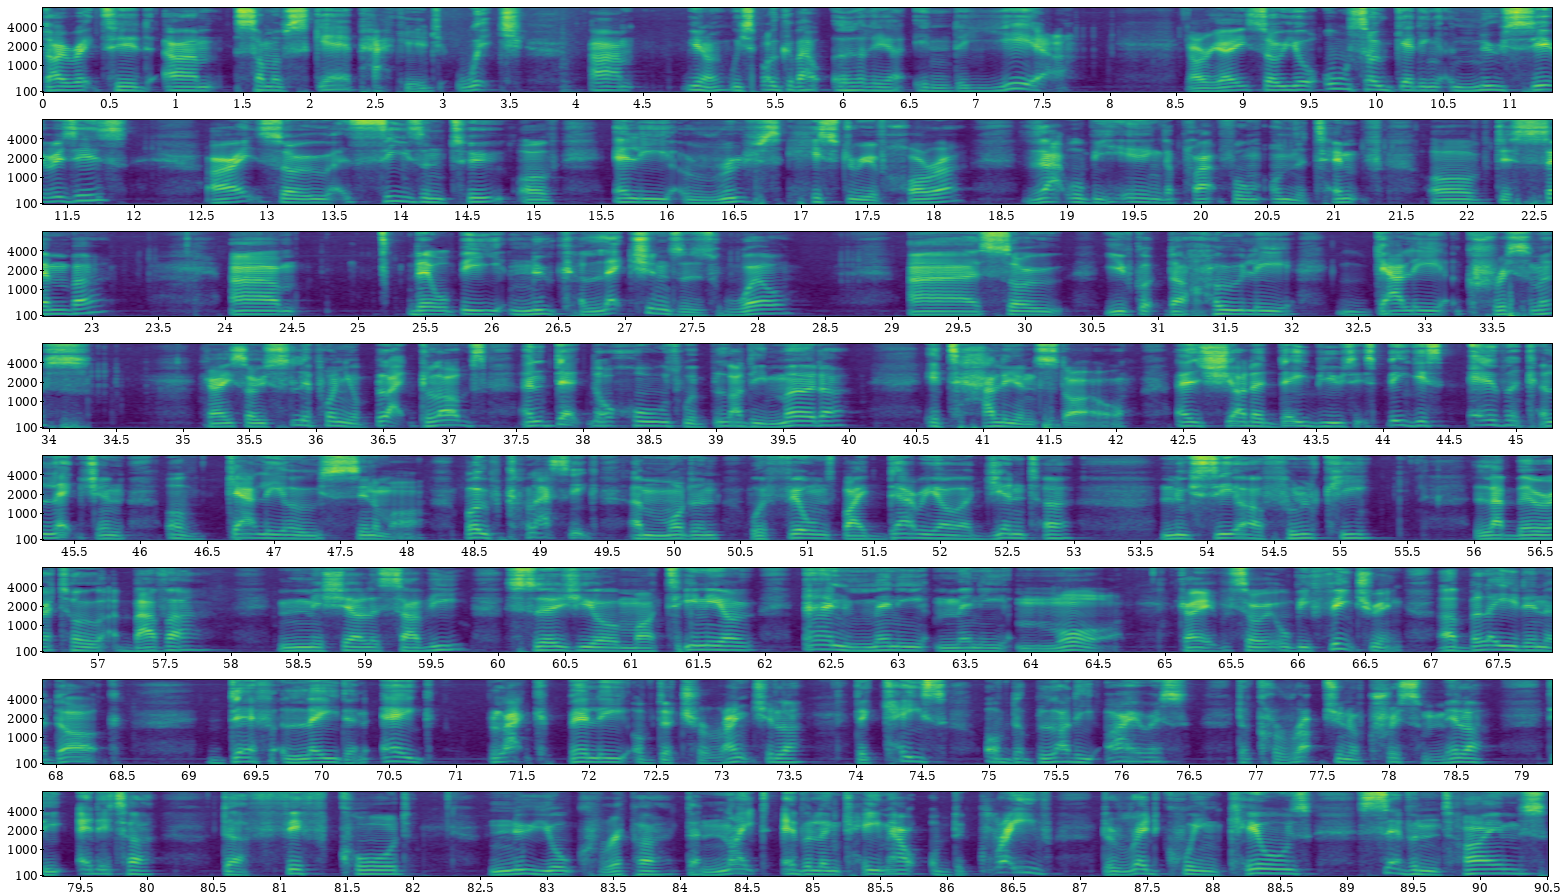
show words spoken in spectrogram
directed um, some of Scare Package, which, um, you know, we spoke about earlier in the year. Okay, so you're also getting new series. All right, so season two of Eli Roth's History of Horror. That will be hitting the platform on the 10th of December. Um, there will be new collections as well. Uh, so you've got the Holy Galley Christmas. Okay, so slip on your black gloves and deck the halls with bloody murder. Italian style, as Shudder debuts its biggest ever collection of Giallo cinema, both classic and modern, with films by Dario Argento, Lucio Fulci, Lamberto Bava, Michele Soavi, Sergio Martino, and many, many more. Okay, so it will be featuring A Blade in the Dark, Death Laid an Egg, Black Belly of the Tarantula, The Case of the Bloody Iris, The Corruption of Chris Miller, The Editor, The Fifth Chord, New York Ripper, The Night Evelyn Came Out of the Grave, The Red Queen Kills, Seven Times,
